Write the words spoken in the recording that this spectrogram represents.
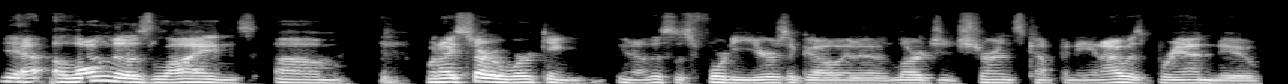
Yeah, along those lines, um, when I started working, you know, this was 40 years ago at a large insurance company, and I was brand new.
